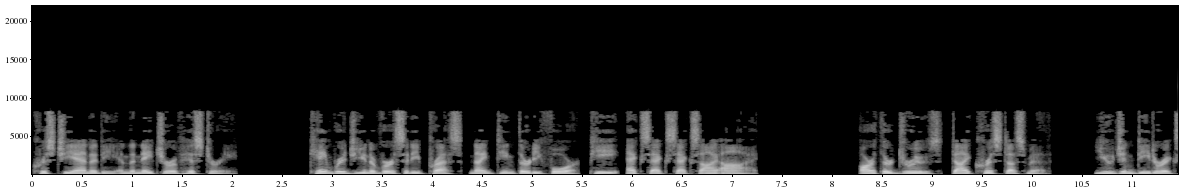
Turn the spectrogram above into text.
Christianity and the Nature of History. Cambridge University Press, 1934, p. xxxii. Arthur Drews, Die Christusmyth. Eugen Diederichs,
